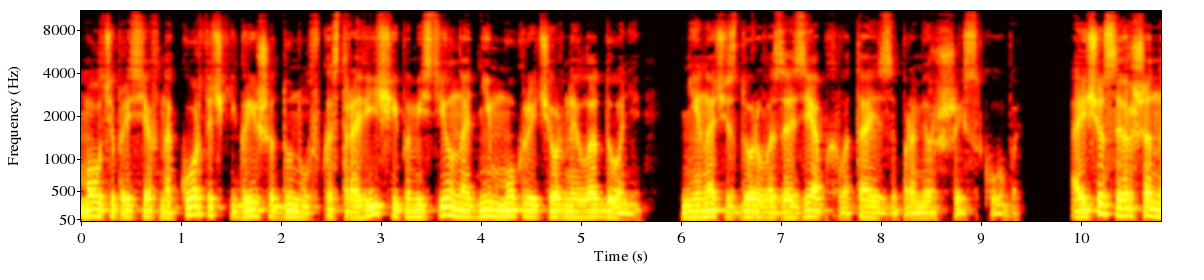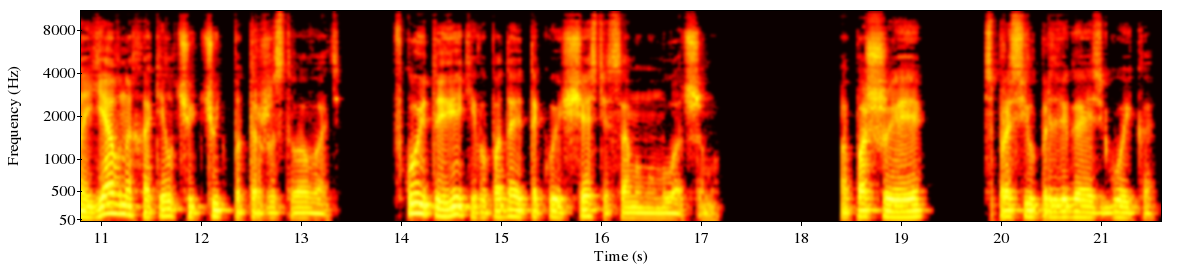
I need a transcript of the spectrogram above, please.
Молча присев на корточки, Гриша дунул в костровище и поместил над ним мокрые черные ладони, не иначе здорово зазяб, хватаясь за промерзшие скобы а еще совершенно явно хотел чуть-чуть поторжествовать. В кои-то веки выпадает такое счастье самому младшему. «А по шее?» – спросил, придвигаясь Гойко.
